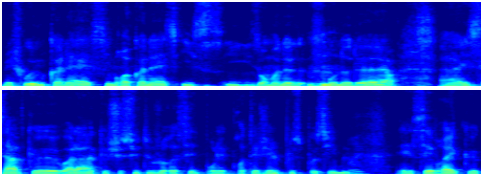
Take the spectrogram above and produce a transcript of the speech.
Mes chevaux, ils me connaissent, ils me reconnaissent, ils, ils ont mon, odeur, euh, ils savent que, voilà, que je suis toujours essayé pour les protéger le plus possible. Et c'est vrai que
